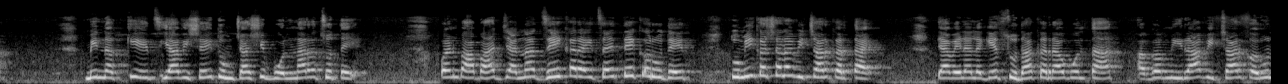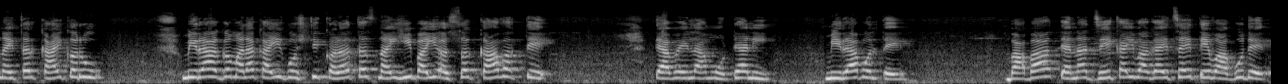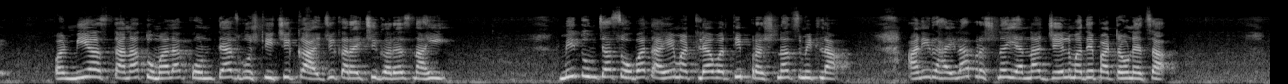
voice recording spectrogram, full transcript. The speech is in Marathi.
मी नक्कीच याविषयी तुमच्याशी बोलणारच होते. पण बाबा ज्यांना जे करायचं आहे ते करू देत. तुम्ही कशाला विचार करताय? त्यावेळेला लगेच सुधाकरराव बोलतात अगं मीरा विचार करू नाही तर काय करू? मीरा अगं मला काही गोष्टी कळतच नाही. ही बाई असं का वागते? त्यावेळेला मोठ्यानी मीरा बोलते बाबा त्यांना जे काही वागायचं आहे ते वागू देत. पण मी असताना तुम्हाला कोणत्याच गोष्टीची काळजी करायची गरज नाही. मी तुमच्यासोबत आहे म्हटल्यावरती प्रश्नच मिटला. आणि राहिला प्रश्न यांना जेलमध्ये पाठवण्याचा.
